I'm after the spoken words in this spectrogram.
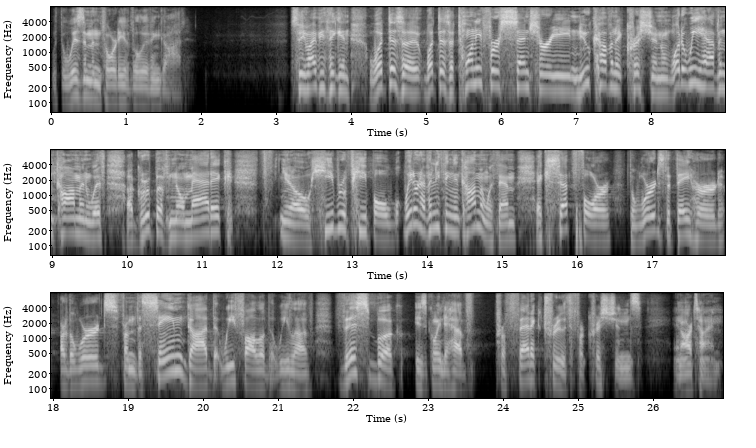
with the wisdom and authority of the living God. So you might be thinking, what does a what does a 21st century new covenant Christian, what do we have in common with a group of nomadic, you know, Hebrew people? We don't have anything in common with them except for the words that they heard are the words from the same God that we follow, that we love. This book is going to have prophetic truth for Christians in our time.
